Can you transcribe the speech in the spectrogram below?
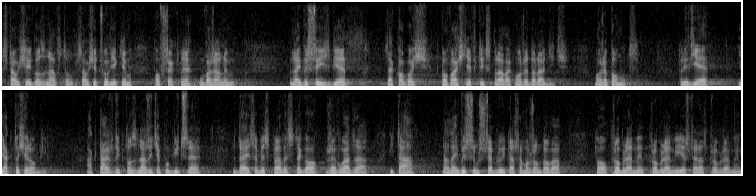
stał się jego znawcą, stał się człowiekiem powszechnie uważanym w Najwyższej Izbie za kogoś, kto właśnie w tych sprawach może doradzić, może pomóc, który wie, jak to się robi. A każdy, kto zna życie publiczne, zdaje sobie sprawę z tego, że władza i ta na najwyższym szczeblu, i ta samorządowa, to problemy, problemy jeszcze raz problemy.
